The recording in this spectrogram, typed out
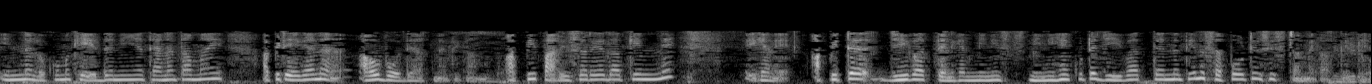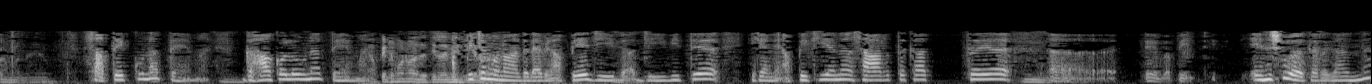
ඉන්න ලොකුම ඛේදනීය තැන තමයි අපිට ඒ ගැන අවබෝධයක් නැතිකම. අපි පරිසරය දකින්නේ ඒ කියන්නේ අපිට ජීවත් වෙන්න කියන්නේ මිනිස් මිනිහෙකුට ජීවත් වෙන්න තියෙන සපෝටිව් සිස්ටම් එකක් සතෙක් වුණත් එහෙමයි. ගහකොළ වුණත් එහෙමයි. අපිට මොනවද ලැබෙන්නේ? අපිට මොනවද ලැබෙන්නේ? අපේ ජීවිතය, ඒ කියන්නේ අපි කියන සාර්ථකත්වය අපි එන්ෂුවර් කරගන්න.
